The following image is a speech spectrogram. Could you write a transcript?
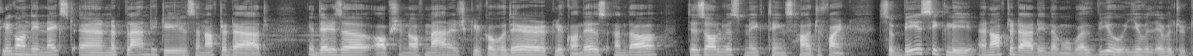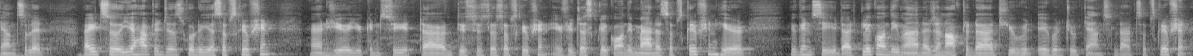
Click on the next and plan details. And after that there is a option of manage. Click over there. Click on this. And the this always make things hard to find. So basically and after that in the mobile view you will able to cancel it right? So you have to just go to your subscription and here you can see that this is the subscription. If you just click on the manage subscription here you can see that click on the manage and after that you will able to cancel that subscription.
